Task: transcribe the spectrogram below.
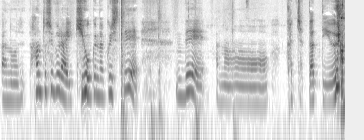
あの半年ぐらい記憶なくしてであのー、買っちゃったっていう。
